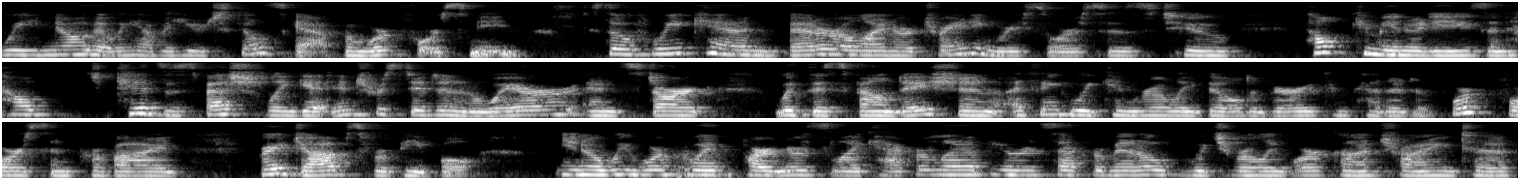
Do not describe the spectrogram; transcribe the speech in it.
we know that we have a huge skills gap and workforce need. So if we can better align our training resources to help communities and help kids especially get interested and aware and start with this foundation, I think we can really build a very competitive workforce and provide great jobs for people. You know, we work with partners like Hacker Lab here in Sacramento, which really work on trying to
